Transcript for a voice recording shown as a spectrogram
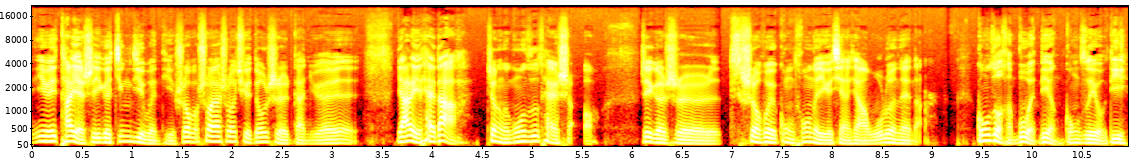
因为它也是一个经济问题。说，说来说去都是感觉压力太大，挣的工资太少，这个是社会共通的一个现象，无论在哪儿，工作很不稳定，工资又低，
